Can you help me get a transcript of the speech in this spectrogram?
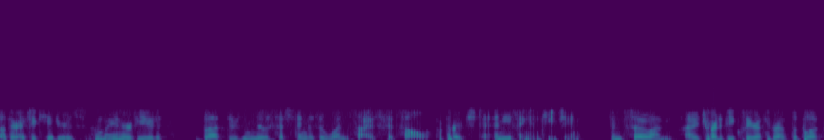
other educators whom I interviewed. But there's no such thing as a one-size-fits-all approach to anything in teaching. And so I'm, I try to be clear throughout the book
